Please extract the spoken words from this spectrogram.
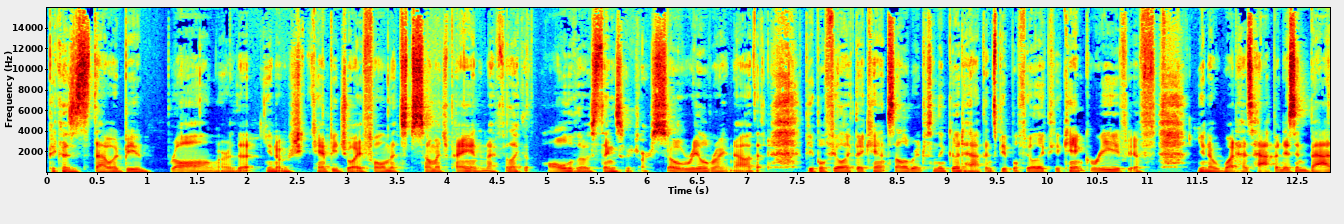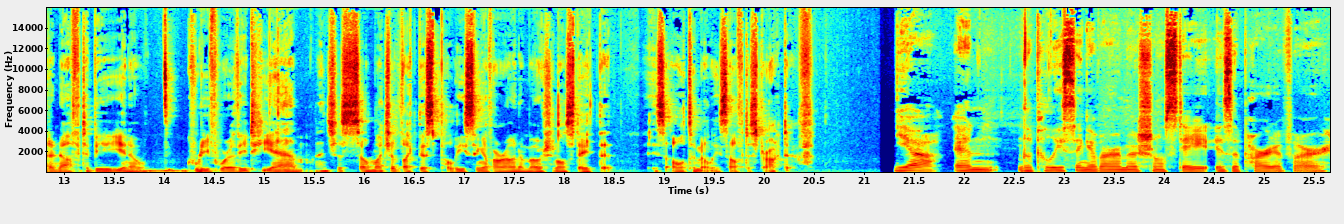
because that would be wrong or that you know she can't be joyful amidst so much pain. And i feel like all of those things are, are, so real right now that people feel like they can't celebrate if something good happens. People feel like they can't grieve if you know what has happened isn't bad enough to be you know grief worthy tm and just so much of like this policing of our own emotional state that is ultimately self-destructive. Yeah and the policing of our emotional state is a part of our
